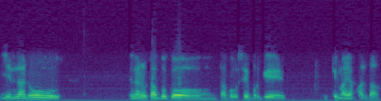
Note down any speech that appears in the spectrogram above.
Y en Lanús, en Lanús tampoco, tampoco sé por qué, qué me había faltado.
